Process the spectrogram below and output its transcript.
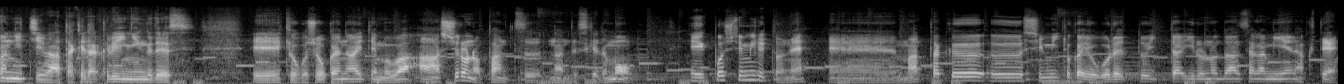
こんにちは武田クリーニングです、えー、今日ご紹介のアイテムはあ白のパンツなんですけども、えー、こうして見るとね、えー、全くシミとか汚れといった色の段差が見えなくて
